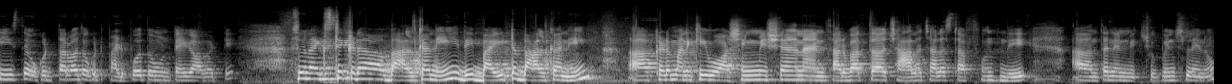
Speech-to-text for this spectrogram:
తీస్తే ఒకటి తర్వాత ఒకటి పడిపోతూ ఉంటాయి కాబట్టి. సో నెక్స్ట్ ఇక్కడ బాల్కనీ ఇది బయట బాల్కనీ. అక్కడ మనకి వాషింగ్ మిషన్ అండ్ తర్వాత చాలా చాలా స్టఫ్ ఉంది. అదంతా నేను మీకు చూపించలేను.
